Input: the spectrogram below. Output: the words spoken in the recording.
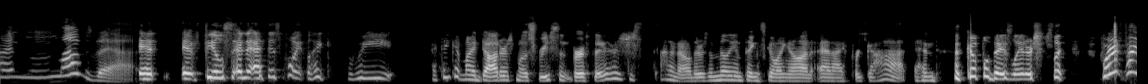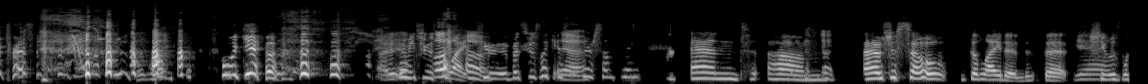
i love that. It it feels and at this point like we i think at my daughter's most recent birthday there's just i don't know there's a million things going on and i forgot. And a couple days later she's like where's my present what gift? I, I, mean, she was polite, she, but she was like, "Isn't yeah. there something?" And um, I was just so delighted that yeah. she was looking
